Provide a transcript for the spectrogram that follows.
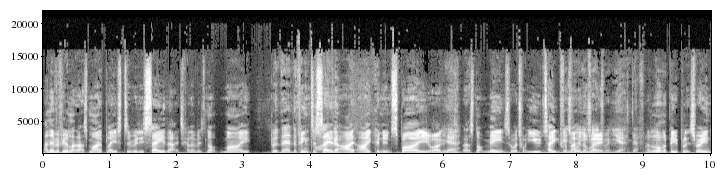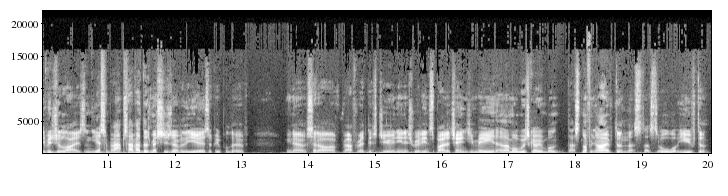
I never feel like that's my place to really say that. It's kind of it's not my But they're the thing to say that I, I can inspire you. I, Yeah. That's not me. So it's what you take from it's that in a way. from it. Yeah, And definitely. a lot of people, it's very individualised. And yes, and perhaps I've had those messages over the years of people that have, you know, said, "Oh, I've, I've read this journey and it's really inspired a change in me." And I'm always going, "Well, that's nothing I've done. That's that's all what you've done."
